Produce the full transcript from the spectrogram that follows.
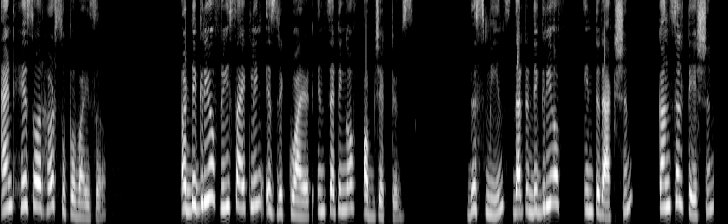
and his or her supervisor. A degree of recycling is required in setting of objectives. This means that a degree of interaction, consultation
